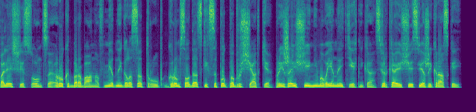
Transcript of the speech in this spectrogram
Палящее солнце, рокот барабанов, медные голоса труб, гром солдатских сапог по брусчатке, проезжающая мимо военная техника, сверкающая свежей краской,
